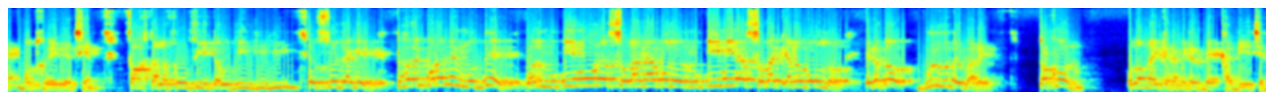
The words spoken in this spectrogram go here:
একমত হয়ে গেছে। প্রশ্ন জাগে, তাহলে কোরআনের মধ্যে ওয়াল মুকিমুনা সলা না বলে মুকিমিনা সলা কেন বলল? এটা তো ভুল হতে পারে। তখন ওলামাই কেরাম ব্যাখ্যা দিয়েছেন।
